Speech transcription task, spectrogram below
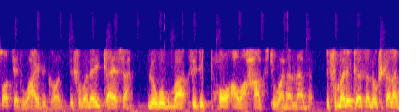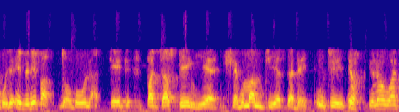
sorted. Why? Because sifumane ixesha lokokuba sithi pour our hearts to one another. Sifumane ixesha lokuhlala kunye even if asincokoli asithethi but just being here. Hle kumamthi yesterday yo, you know know what?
